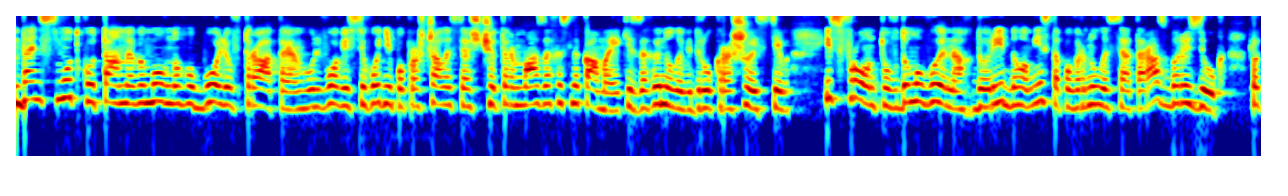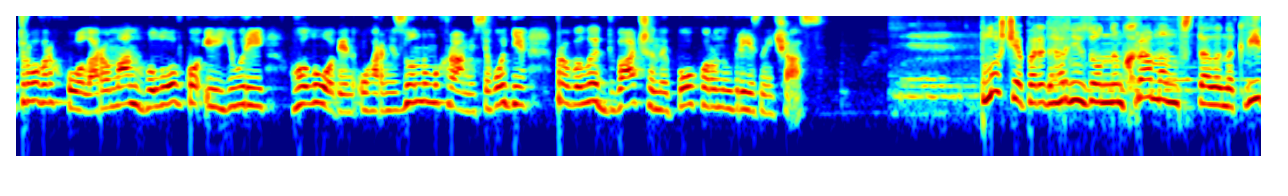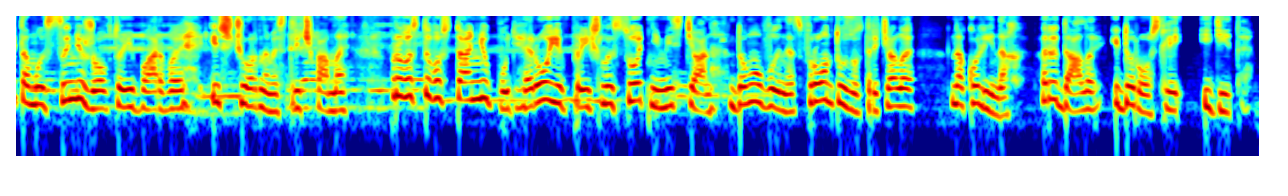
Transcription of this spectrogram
День смутку та невимовного болю втрати у Львові сьогодні попрощалися з чотирма захисниками, які загинули від рук рашистів. Із фронту в домовинах до рідного міста повернулися Тарас Березюк, Петро Верхола, Роман Головко і Юрій Головін. У гарнізонному храмі сьогодні провели два чини похорону в різний час. Площа перед гарнізонним храмом встелена квітами синьо-жовтої барви із чорними стрічками. Провести в останню путь героїв прийшли сотні містян. Домовини з фронту зустрічали на колінах. Ридали і дорослі, і діти.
